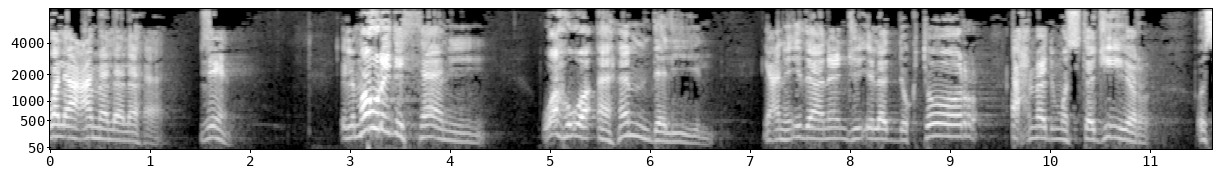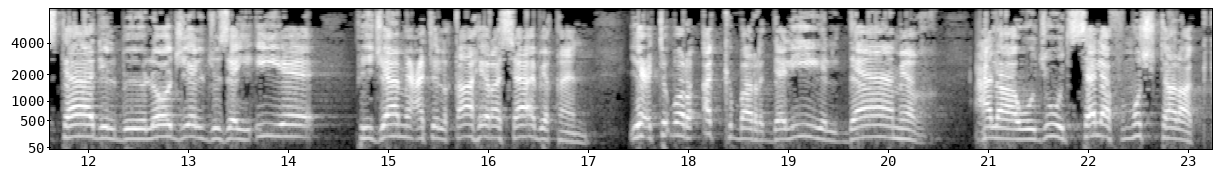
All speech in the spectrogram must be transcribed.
ولا عمل لها. زين. المورد الثاني وهو أهم دليل. يعني إذا نجي إلى الدكتور أحمد مستجير أستاذ البيولوجيا الجزيئية في جامعة القاهرة سابقا يعتبر أكبر دليل دامغ على وجود سلف مشترك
